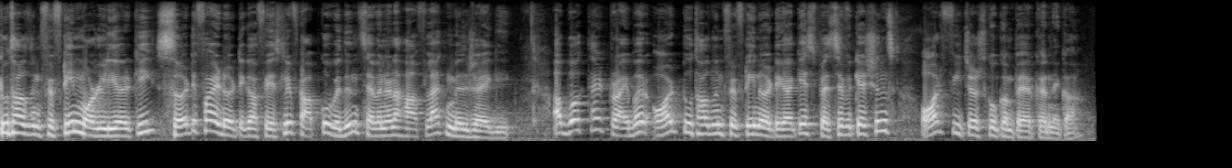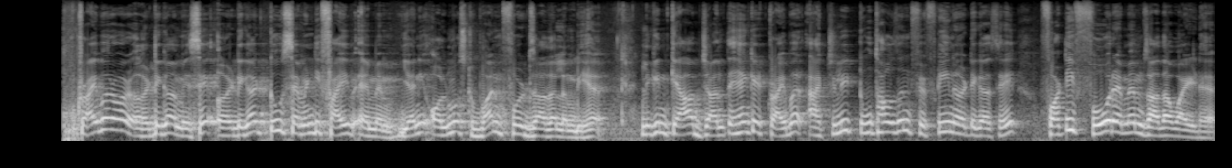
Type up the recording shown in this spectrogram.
2015 मॉडल ईयर की सर्टिफाइड अर्टिगा फेसलिफ्ट आपको within seven and half lakh मिल जाएगी। अब वक्त है ट्राइबर और 2015 अर्टिगा के स्पेसिफिकेशंस और फीचर्स को कंपेयर करने का। ट्राइबर और अर्टिगा में से अर्टिगा 275 mm यानी ऑलमोस्ट वन फुट ज़्यादा लंबी है। लेकिन क्या आप जानते हैं कि ट्राइबर एक्चुअली 2015 अर्टिगा से 44 mm ज़्यादा वाइड है।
